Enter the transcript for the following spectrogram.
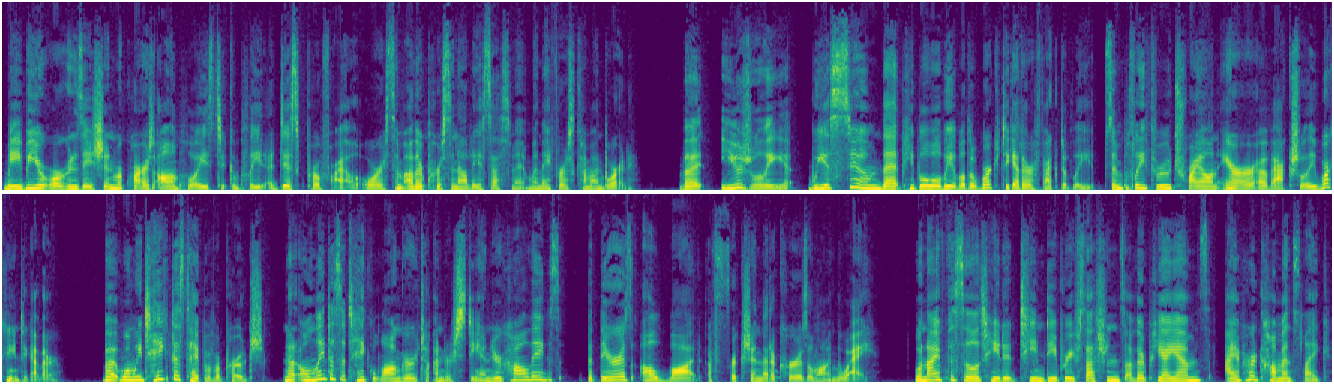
Maybe your organization requires all employees to complete a DISC profile or some other personality assessment when they first come on board. But usually, we assume that people will be able to work together effectively simply through trial and error of actually working together. But when we take this type of approach, not only does it take longer to understand your colleagues, but there is a lot of friction that occurs along the way. When I facilitated team debrief sessions of their PIMs, I've heard comments like,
